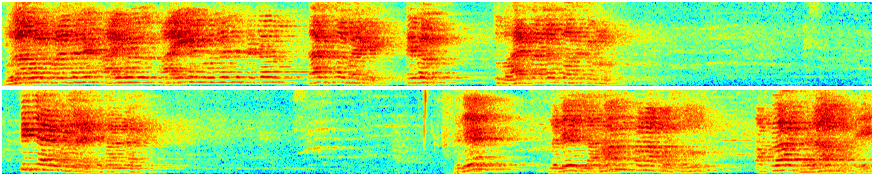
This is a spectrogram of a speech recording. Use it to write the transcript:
मुलावर म्हणायचं आहे. आई वडील आई आणि वडिलांचं त्याच्यावर दाग असला पाहिजे. हे बघ तू बाहेर चालला तू असं करू किती आई वडील आहेत ते सांगणार? म्हणजे म्हणजे लहानपणापासून आपल्या घरामध्ये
